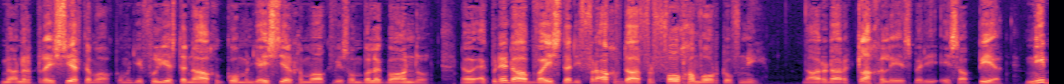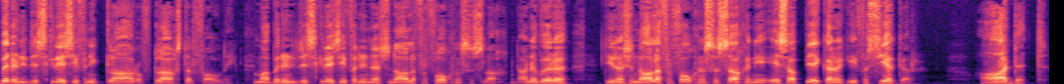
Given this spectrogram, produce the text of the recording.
om ander pryseer te maak omdat jy voel jy's te nagekom en jy's seer gemaak wees onbillik behandel. Nou ek moet net daarop wys dat die vraag of daar vervolg gaan word of nie nadat daar 'n klag gelê is by die SAP, nie binne die diskresie van die klaer of klaagster val nie, maar binne die diskresie van die nasionale vervolgingsgesag. Met ander woorde, die nasionale vervolgingsgesag en die SAP kan ek u verseker, haat dit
